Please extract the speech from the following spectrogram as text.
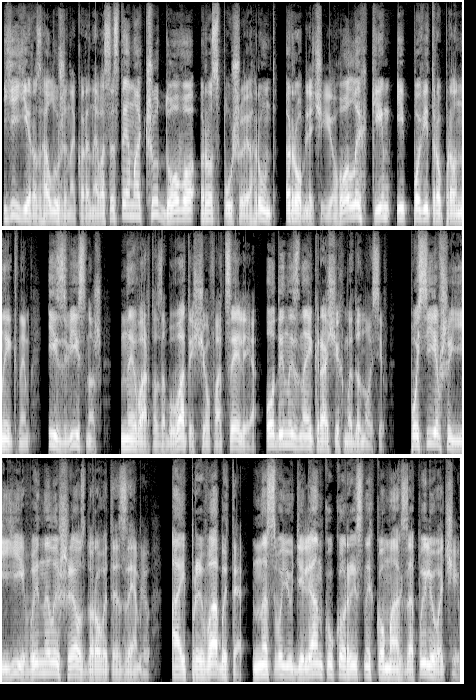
її розгалужена коренева система чудово розпушує ґрунт, роблячи його легким і повітропроникним. І, звісно ж, не варто забувати, що фацелія один із найкращих медоносів. Посіявши її, ви не лише оздоровите землю, а й привабите на свою ділянку корисних комах запилювачів,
